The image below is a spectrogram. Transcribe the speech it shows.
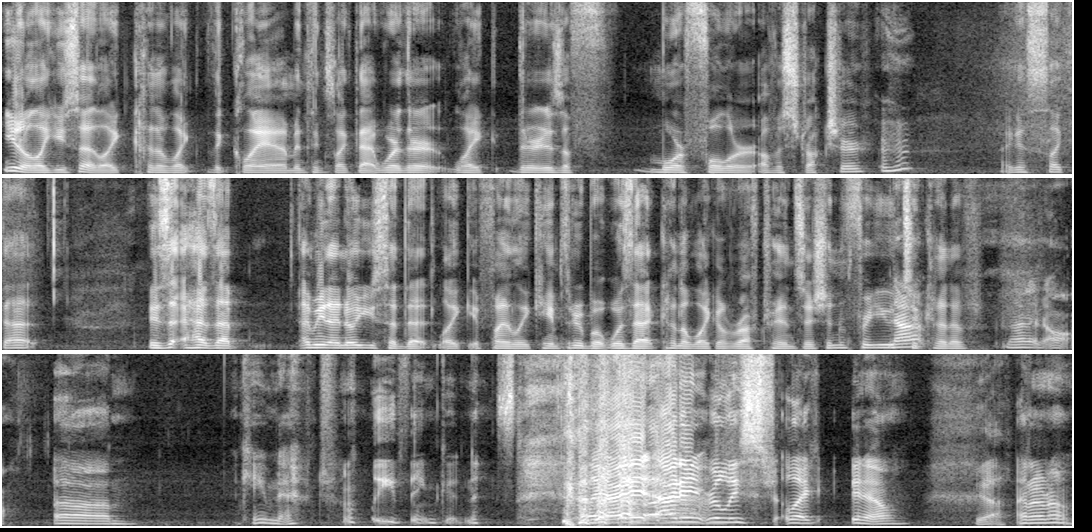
You know, like you said, like kind of like the glam and things like that, where there like there is a f- more fuller of a structure. Mm-hmm. I guess like that. Is that has that? I mean, I know you said that like it finally came through, but was that kind of like a rough transition for you to kind of? Not at all. Um, came naturally, thank goodness. Like I didn't, I didn't really str- like you know. Yeah. I don't know.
